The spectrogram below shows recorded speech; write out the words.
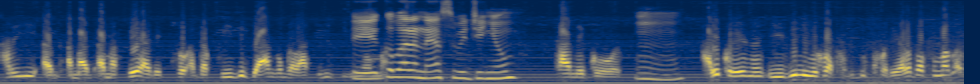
hari am- ama- amaferabeto adakwiza ibyangombwa basubiza inyuma Ego baranayasubije inyuma. cyane rwose Mm. ariko rero ibi ni ko batabidukorera bagapfuma ba-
